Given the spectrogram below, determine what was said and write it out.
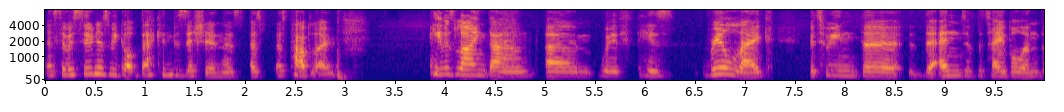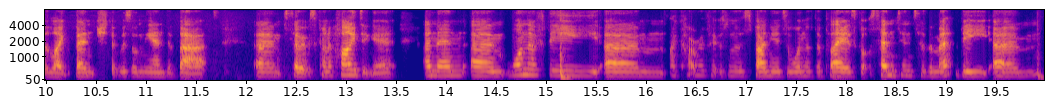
And so as soon as we got back in position as as, as pablo he was lying down um with his real leg between the the end of the table and the like bench that was on the end of that um so it was kind of hiding it and then um, one of the um, I can't remember if it was one of the Spaniards or one of the players got sent into the me- the um,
